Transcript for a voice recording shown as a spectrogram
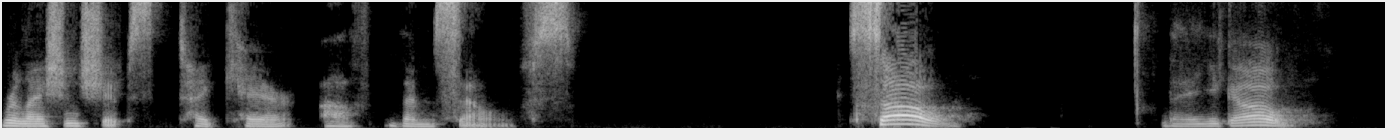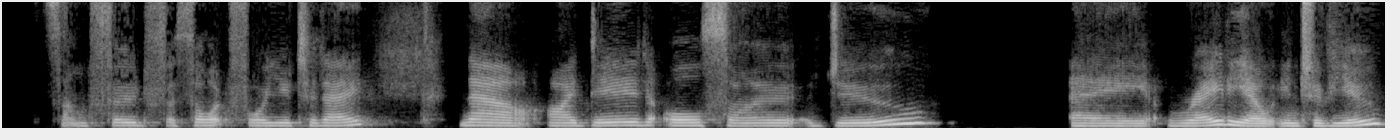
relationships take care of themselves. So, there you go some food for thought for you today. Now, I did also do a radio interview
